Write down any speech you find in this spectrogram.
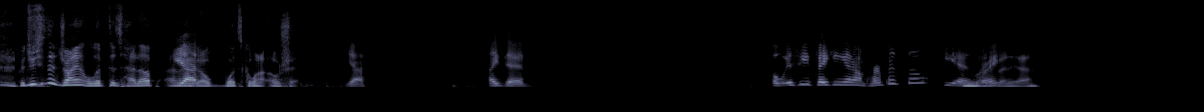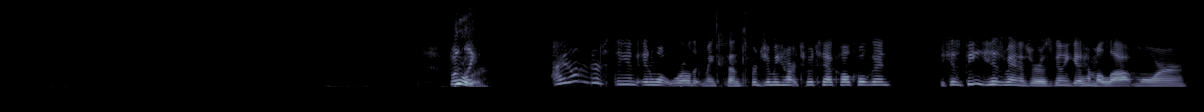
Did you see the Giant lift his head up and Yes. go, "What's going on?" Oh shit. Yes, I did. Oh, is he faking it on purpose though? He is, right? been, yeah. But like, I don't understand in what world it makes sense for Jimmy Hart to attack Hulk Hogan, because being his manager is going to get him a lot more.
